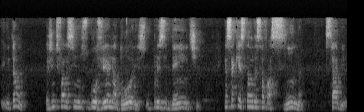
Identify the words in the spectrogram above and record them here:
Então, a gente fala assim, os governadores, o presidente, essa questão dessa vacina, sabe?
